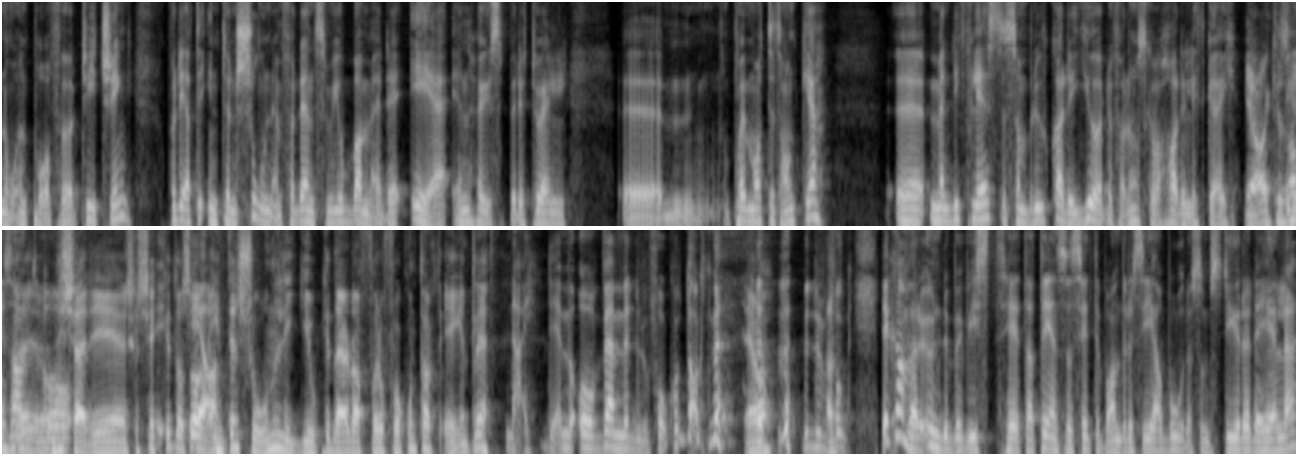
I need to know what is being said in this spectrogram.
noen på for teaching, fordi at intensjonen for den som jobber med det, er en høy spirituell på en måte tanke. Eh, men de fleste som bruker det, gjør det for de skal ha det litt gøy. Ja, ikke sant? Ikke sant? Og- Nysgjerrig skal sjekke ut. Også, Ja. Intensjonen ligger jo ikke der da for å få kontakt, egentlig. Nei, det, og hvem er det du får kontakt med? Ja. Får, det kan være underbevissthet at det er en som sitter på andre sida av bordet, som styrer det hele.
